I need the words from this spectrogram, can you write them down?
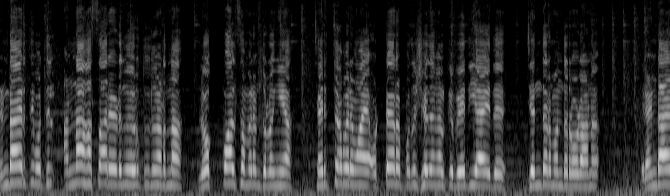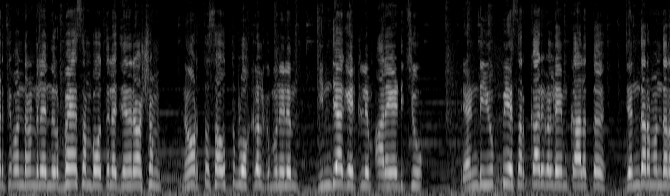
രണ്ടായിരത്തി പത്തിൽ അണ്ണാ ഹസാരയുടെ നേതൃത്വത്തിൽ നടന്ന ലോക്പാൽ സമരം തുടങ്ങിയ ചരിത്രപരമായ ഒട്ടേറെ പ്രതിഷേധങ്ങൾക്ക് വേദിയായത് ജന്തർ മന്ദർ റോഡാണ്. രണ്ടായിരത്തി പന്ത്രണ്ടിലെ നിർഭയ സംഭവത്തിലെ ജനരോഷം നോർത്ത് സൗത്ത് ബ്ലോക്കുകൾക്ക് മുന്നിലും ഇന്ത്യ ഗേറ്റിലും അലയടിച്ചു. രണ്ട് യു പി എ സർക്കാരുകളുടെയും കാലത്ത് ജന്തർ മന്ദർ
